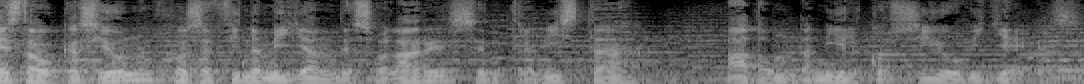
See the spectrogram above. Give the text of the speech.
En esta ocasión, Josefina Millán de Solares entrevista a don Daniel Cosío Villegas.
